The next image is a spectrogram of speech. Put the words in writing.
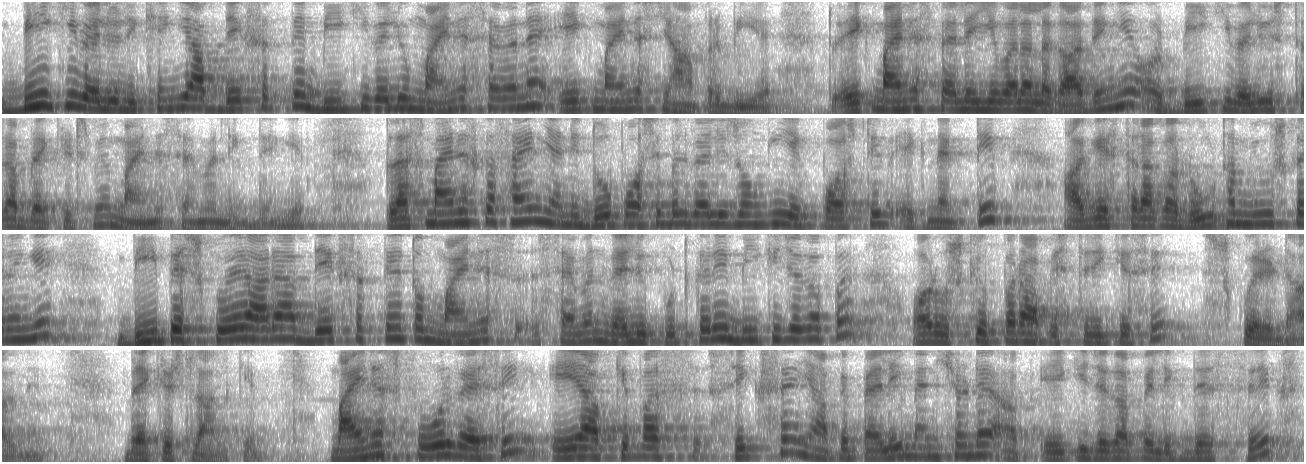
बी की वैल्यू लिखेंगे, आप देख सकते हैं बी की वैल्यू माइनस सेवन है, एक माइनस यहाँ पर बी है। तो एक माइनस पहले ये वाला लगा देंगे और बी की वैल्यू इस तरह ब्रैकेट्स में माइनस सेवन लिख देंगे। प्लस माइनस का साइन यानी दो पॉसिबल वैल्यूज़ होंगी, एक पॉजिटिव एक नेगेटिव आगे इस तरह का रूट हम यूज़ करेंगे। करेंगे बी पे स्क्वायर आ रहा है, आप देख सकते हैं तो माइनस सेवन वैल्यू पुट करें बी की जगह पर और उसके ऊपर आप इस तरीके से स्क्वायर डाल दें ब्रैकेट्स डाल के। माइनस फोर वैसे ए आपके पास सिक्स है, यहाँ पे पहले ही मैंशनड है, आप ए की जगह पे लिख दें सिक्स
